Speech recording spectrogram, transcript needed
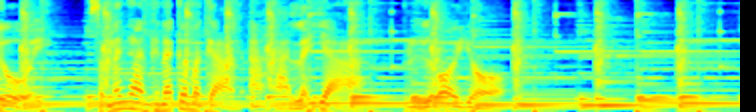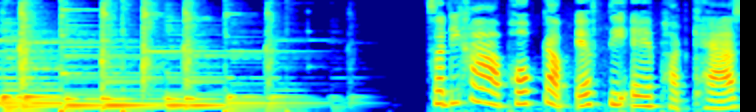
โดยสำนักงานคณะกรรมการอาหารและยา หรืออย สวัสดีค่ะ พบกับ FDA Podcast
